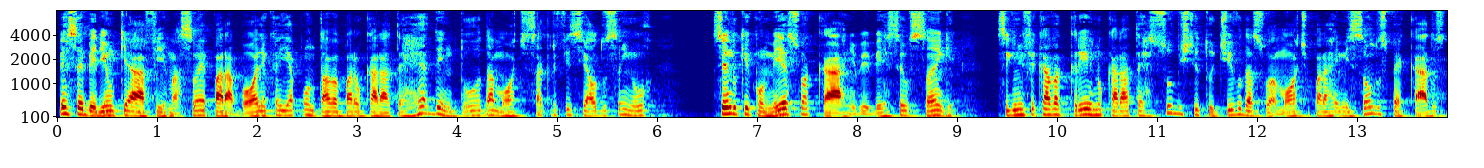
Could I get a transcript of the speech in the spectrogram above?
perceberiam que a afirmação é parabólica e apontava para o caráter redentor da morte sacrificial do Senhor, sendo que comer sua carne e beber seu sangue significava crer no caráter substitutivo da sua morte para a remissão dos pecados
